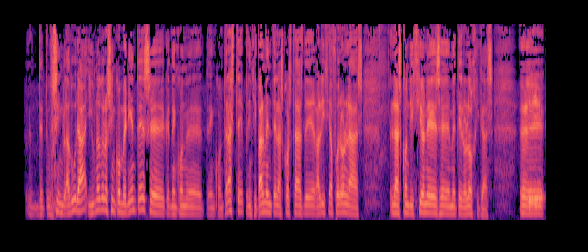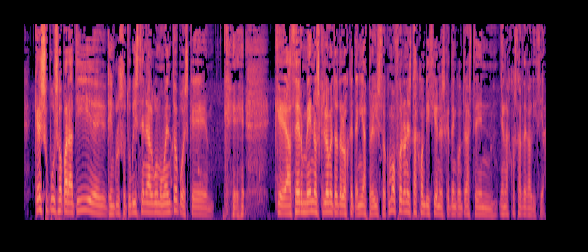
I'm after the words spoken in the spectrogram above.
de tu singladura y uno de los inconvenientes eh, que te, eh, te encontraste, principalmente en las costas de Galicia, fueron las, las condiciones eh, meteorológicas. Eh, ¿Qué supuso para ti, eh, que incluso tuviste en algún momento, pues que, que, que hacer menos kilómetros de los que tenías previsto? ¿Cómo fueron estas condiciones que te encontraste en, en las costas de Galicia?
